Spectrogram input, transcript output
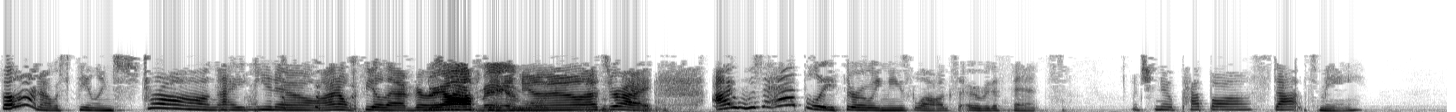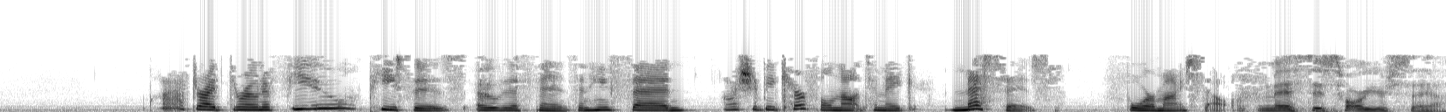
fun. I was feeling strong. I, you know, I don't feel that very often. You know, that's right. I was happily throwing these logs over the fence. But you know, Papa stopped me after I'd thrown a few pieces over the fence, and he said, I should be careful not to make messes for myself. Messes for yourself.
